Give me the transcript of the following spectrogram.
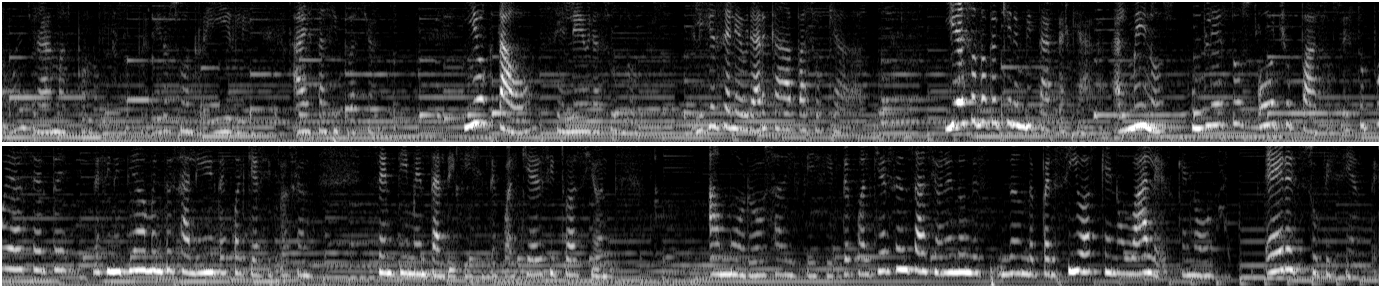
no voy a llorar más por lo mismo, prefiero sonreírle esta situación. Y octavo, celebra sus logros. Elige celebrar cada paso que ha dado. Y eso es lo que quiero invitarte a que hagas. Al menos cumple estos ocho pasos. Esto puede hacerte definitivamente salir de cualquier situación sentimental difícil, de cualquier situación amorosa difícil, de cualquier sensación en donde, donde percibas que no vales, que no eres suficiente.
